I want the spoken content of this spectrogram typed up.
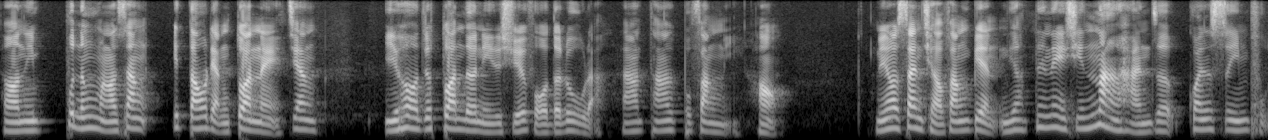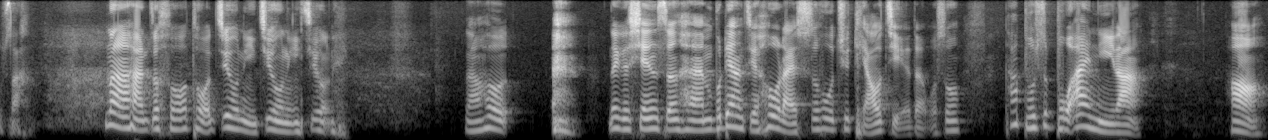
啊，你不能马上一刀两断呢，这样以后就断了你的学佛的路了，他他不放你，哈。你要善巧方便，你要内内心呐喊着观世音菩萨，呐喊着佛陀救你救你救你。然后那个先生很不谅解，后来师傅去调解的。我说他不是不爱你啦，啊，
